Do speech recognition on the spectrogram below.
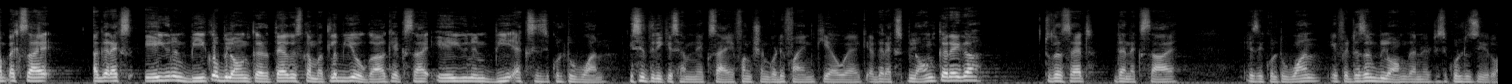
اب ایکس آئی اگر ایکس اے یونین بی کو بلانگ کرتا ہے تو اس کا مطلب یہ ہوگا کہ x i A union B x is equal to one اسی طریقے سے ہم نے ایکس آئی فنکشن کو ڈیفائن کیا ہوا ہے کہ اگر ایکس بلانگ کرے گا to the set then x i is equal to one if it doesn't belong then it is equal to zero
